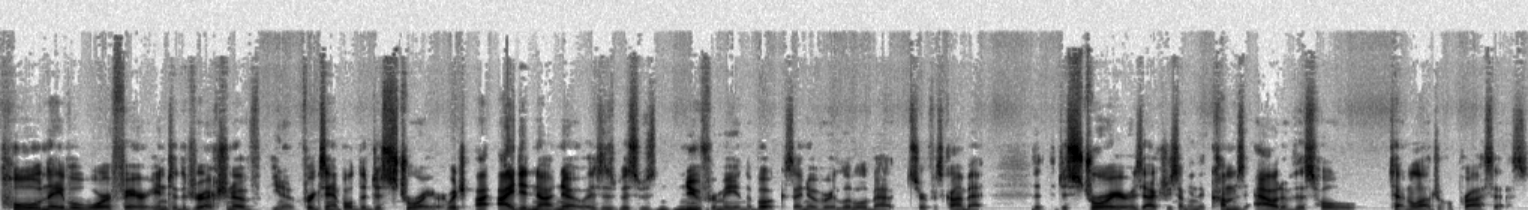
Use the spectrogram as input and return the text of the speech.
pull naval warfare into the direction of, you know, for example, the destroyer, which I, I did not know. This, is, this was new for me in the book because I know very little about surface combat. That the destroyer is actually something that comes out of this whole technological process.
